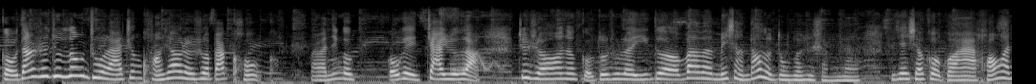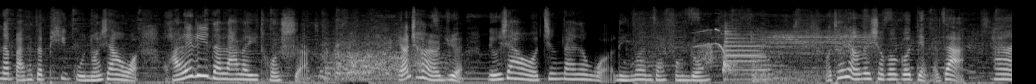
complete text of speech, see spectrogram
狗当时就愣住了，正狂笑着说把口口把那个。狗给炸晕了，这时候呢，狗做出了一个万万没想到的动作是什么呢？只见小狗狗啊，缓缓地把它的屁股挪向我，华丽丽的拉了一坨屎，扬长而去，留下我惊呆的我凌乱在风中。我特想为小狗狗点个赞，哈，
